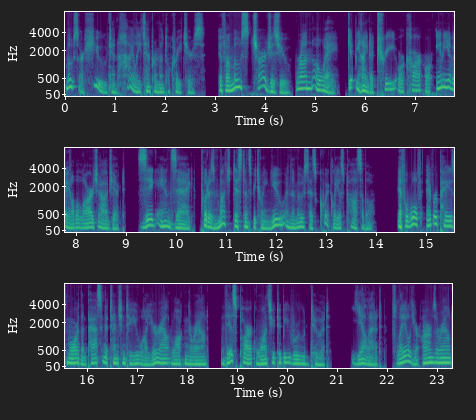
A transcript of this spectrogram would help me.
moose are huge and highly temperamental creatures. If a moose charges you, run away. Get behind a tree or car or any available large object. Zig and zag. Put as much distance between you and the moose as quickly as possible. If a wolf ever pays more than passing attention to you while you're out walking around, this park wants you to be rude to it. Yell at it, flail your arms around,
